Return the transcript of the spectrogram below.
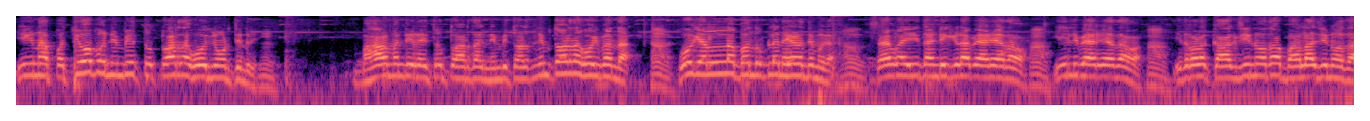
ಈಗ ನಾ ಪ್ರತಿಯೊಬ್ಬ ನಿಂಬಿ ತೋ- ತೋಟದಾಗ ಹೋಗಿ ನೋಡ್ತೀನಿ ಹ್ಮ್. ಬಹಳ ಮಂದಿ ರೈತರು ತೋಟದಾಗ ನಿಂಬಿ ತೋಟ ನಿಮ್ ತೋಟದಾಗ ಹೋಗಿ ಬಂದ. ಹೋಗಿ ಎಲ್ಲ ಬಂದ್ ರೂಪ್ಲೇನ ಹೇಳ ನಿಮಗ. ಸಾಹೇಬ್ರ ಈ ದಂಡಿ ಗಿಡ ಬ್ಯಾರೆ ಅದಾವ. ಇಲ್ಲಿ ಬ್ಯಾರೆ ಅದಾವ. ಇದ್ರೊಳಗ ಕಾಗಜಿನೂ ಅದ ಬಾಲಾಜಿನೂ ಅದ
